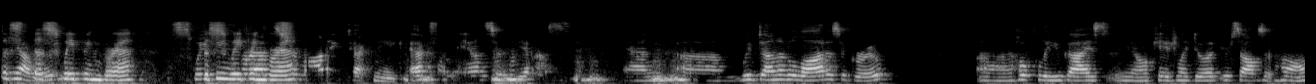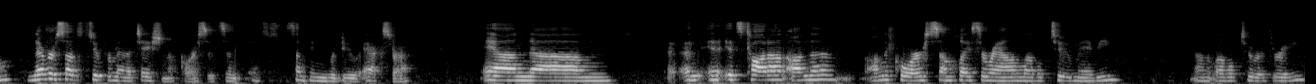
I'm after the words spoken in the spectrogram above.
The, Yeah, the sweeping breath. Sweeping, sweeping breath, breath. shamanic technique. Excellent answer. Mhm. Yes. Mhm. And um, we've done it a lot as a group. Uh, hopefully, you guys, you know, occasionally do it yourselves at home. Never substitute for meditation, of course. It's an, it's something you would do extra. And um, and it's taught on, on the on the course, someplace around level two, maybe, on level two or three.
